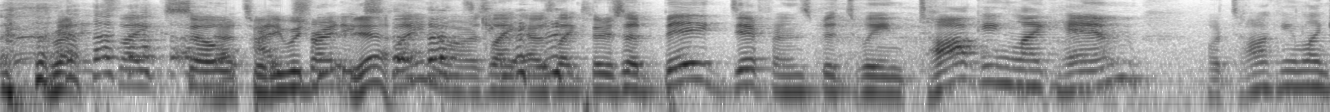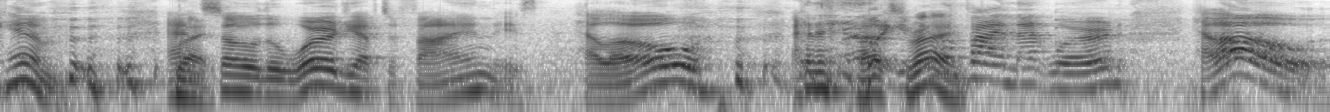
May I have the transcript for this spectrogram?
And it's like so. That's what I he would tried do, to yeah. to him. I was like, I was like, "There's a big difference between talking like him." Or talking like him, and Right. so the word you have to find is hello, and then, like, That's if you right. can find that word, hello.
